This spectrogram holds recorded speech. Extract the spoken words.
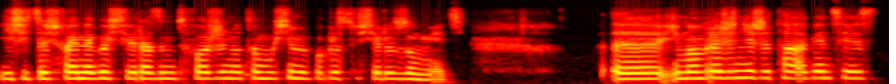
jeśli coś fajnego się razem tworzy, no to musimy po prostu się rozumieć. I mam wrażenie, że ta agencja jest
